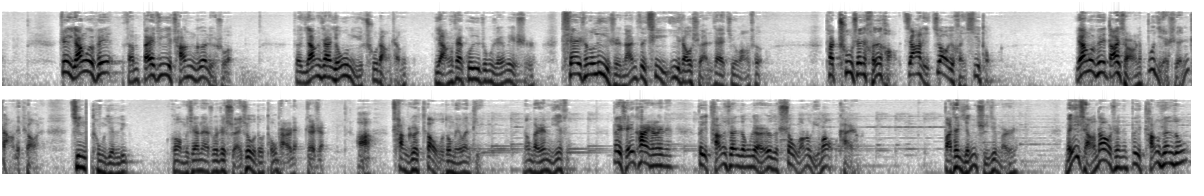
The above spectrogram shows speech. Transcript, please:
这个杨贵妃，咱们白居易《长恨歌》里说，叫杨家有女初长成，养在闺中人未识，天生丽质难自弃，一朝选在君王侧。他出身很好，家里教育很系统。杨贵妃打小呢，不仅是人长得漂亮，精通音律，跟我们现在说这选秀都头牌的，这是啊，唱歌跳舞都没问题，能把人迷死。被谁看上了呢？被唐玄宗的儿子寿王李瑁看上了，把他迎娶进门了。没想到是呢，被唐玄宗，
